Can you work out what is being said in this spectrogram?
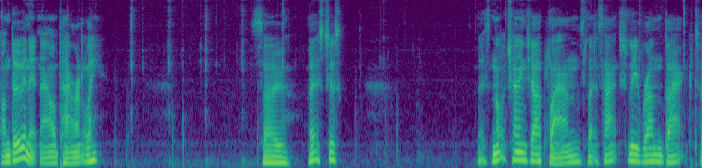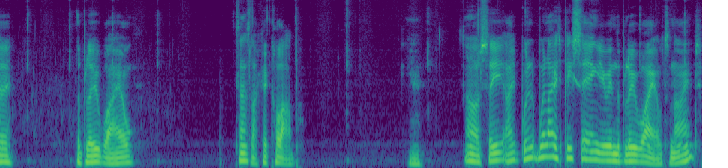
I'm doing it now, apparently. So let's just let's not change our plans. Let's actually run back to the blue whale. Sounds like a club. Yeah. Oh, see, I will. Will I be seeing you in the blue whale tonight?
